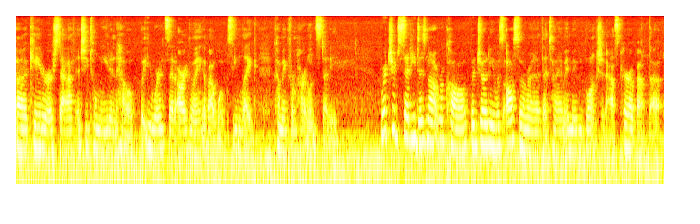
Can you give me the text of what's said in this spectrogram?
uh, caterer staff and she told me you didn't help, but you were instead arguing about what seemed like coming from Harlan's study. Richard said he does not recall, but Joni was also around at that time and maybe Blanc should ask her about that.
